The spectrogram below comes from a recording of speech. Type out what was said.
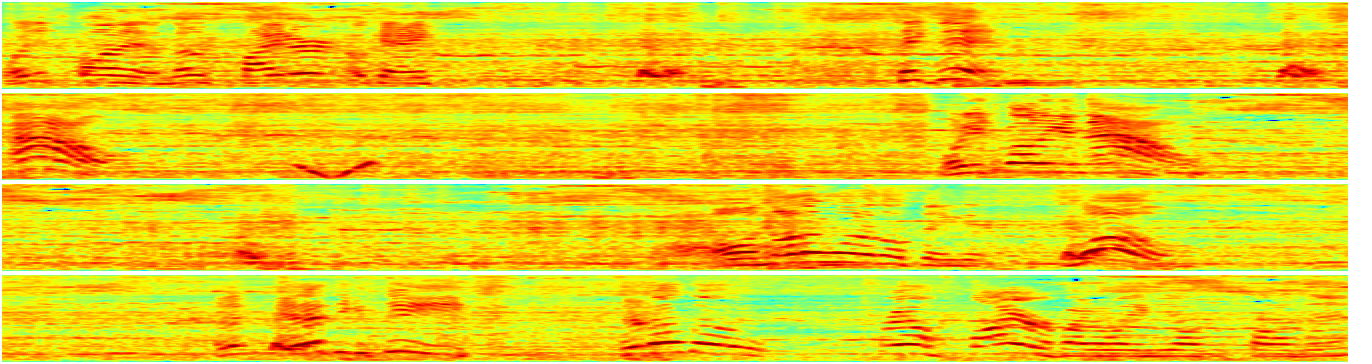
What did spawn in? Another spider? Okay. Take this! Ow! What are you spawning in now? Oh, another one of those things. Whoa! And as you can see, there's also trail fire, by the way, he also spawned in.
